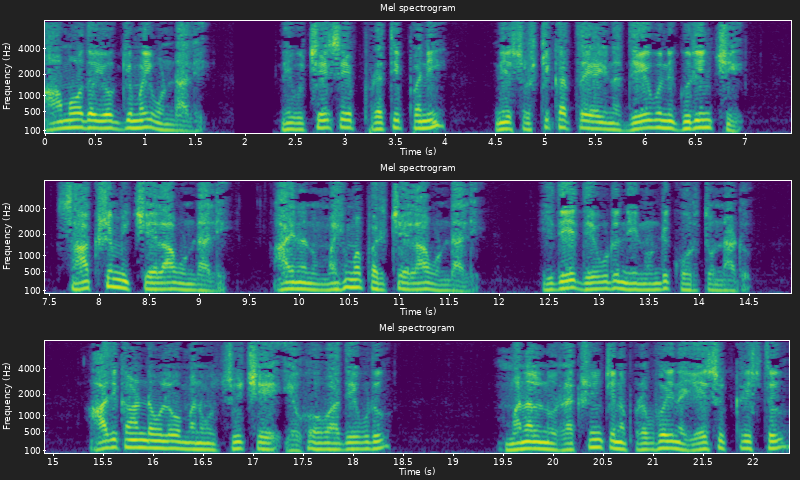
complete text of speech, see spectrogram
ఆమోదయోగ్యమై ఉండాలి. నీవు చేసే ప్రతి పని నీ సృష్టికర్త అయిన దేవుని గురించి సాక్ష్యమిచ్చేలా ఉండాలి. ఆయనను మహిమపరిచేలా ఉండాలి. ఇదే దేవుడు నీ నుండి కోరుతున్నాడు. ఆదికాండంలో మనం చూచే యహోవా దేవుడు మనల్ను రక్షించిన ప్రభు అయిన యేసుక్రీస్తు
